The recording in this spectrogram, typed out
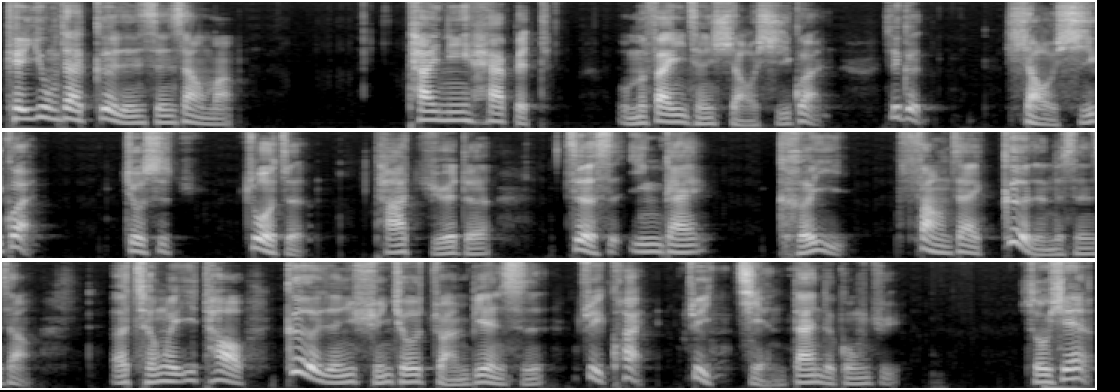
可以用在个人身上吗？Tiny habit，我们翻译成小习惯。这个小习惯就是作者他觉得这是应该可以放在个人的身上。而成为一套个人寻求转变时最快、最简单的工具。首先，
